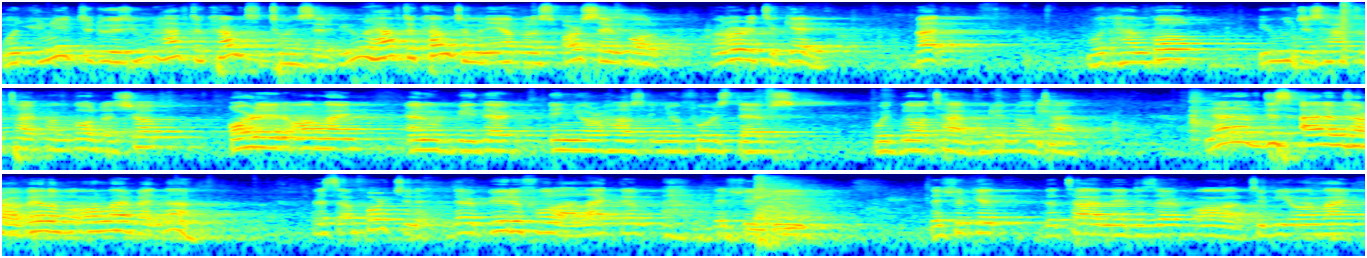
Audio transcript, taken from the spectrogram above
what you need to do is you have to come to Twin City, you have to come to Minneapolis or St. Paul in order to get it. But with Hangol, you would just have to type on Golda shop, order it online, and it would be there in your house, in your footsteps, with no time, within no time. None of these items are available online right now. It's unfortunate. They're beautiful, I like them. They should be, they should get the time they deserve uh, to be online.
